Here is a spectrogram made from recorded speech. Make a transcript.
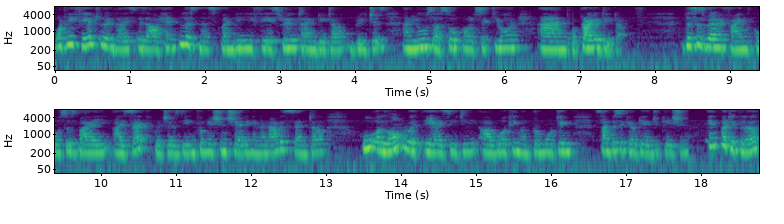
What we fail to realize is our helplessness when we face real-time data breaches and lose our so-called secure and private data. This is where I find courses by ISAC, which is the Information Sharing and Analysis Center, who along with AICT are working on promoting cybersecurity education. In particular,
